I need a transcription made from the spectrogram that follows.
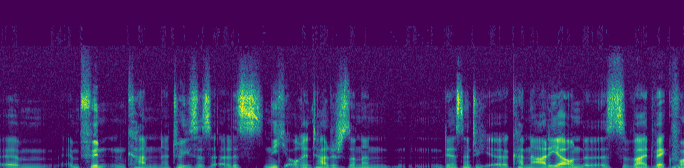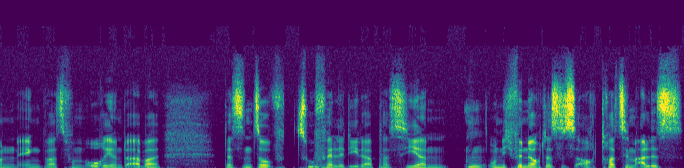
ähm, empfinden kann. Natürlich ist das alles nicht orientalisch, sondern der ist natürlich äh, Kanadier und ist weit weg von irgendwas vom Orient, aber das sind so Zufälle, die da passieren. Und ich finde auch, das ist auch trotzdem alles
